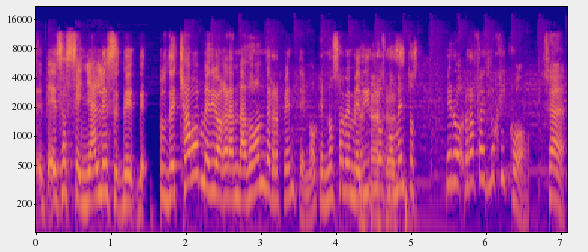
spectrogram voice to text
eh, esas señales de, pues de chavo medio agrandadón de repente, ¿no? Que no sabe medir los momentos. Pero Rafa es lógico. O sea,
